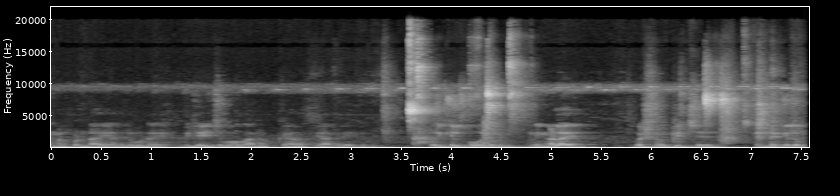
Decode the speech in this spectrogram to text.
നിങ്ങൾക്കുണ്ടായി അതിലൂടെ വിജയിച്ചു പോകാനും ഒക്കെ അവർക്ക് ആഗ്രഹിക്കുന്നു. ഒരിക്കൽ പോലും നിങ്ങളെ വിഷമിപ്പിച്ച് എന്തെങ്കിലും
